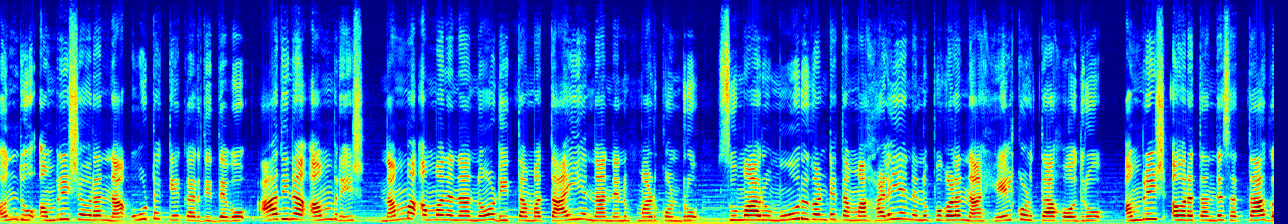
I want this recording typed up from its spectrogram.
ಅಂದು ಅಂಬರೀಷ್ ಅವರನ್ನ ಊಟಕ್ಕೆ ಕರೆದಿದ್ದೆವು. ಆ ದಿನ ಅಂಬರೀಷ್ ನಮ್ಮ ಅಮ್ಮನನ್ನ ನೋಡಿ ತಮ್ಮ ತಾಯಿಯನ್ನ ನೆನಪು ಮಾಡ್ಕೊಂಡ್ರು. ಸುಮಾರು ಮೂರು ಗಂಟೆ ತಮ್ಮ ಹಳೆಯ ನೆನಪುಗಳನ್ನ ಹೇಳ್ಕೊಳ್ತಾ ಹೋದ್ರು. ಅಂಬರೀಷ್ ಅವರ ತಂದೆ ಸತ್ತಾಗ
